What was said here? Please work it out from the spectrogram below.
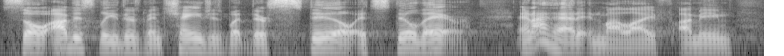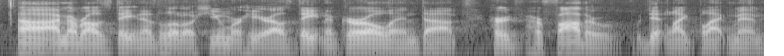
So obviously there's been changes, but there's still, it's still there. And I've had it in my life. I mean, uh, I remember I was dating, there's a little humor here. I was dating a girl, and uh, her, her father didn't like black men,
